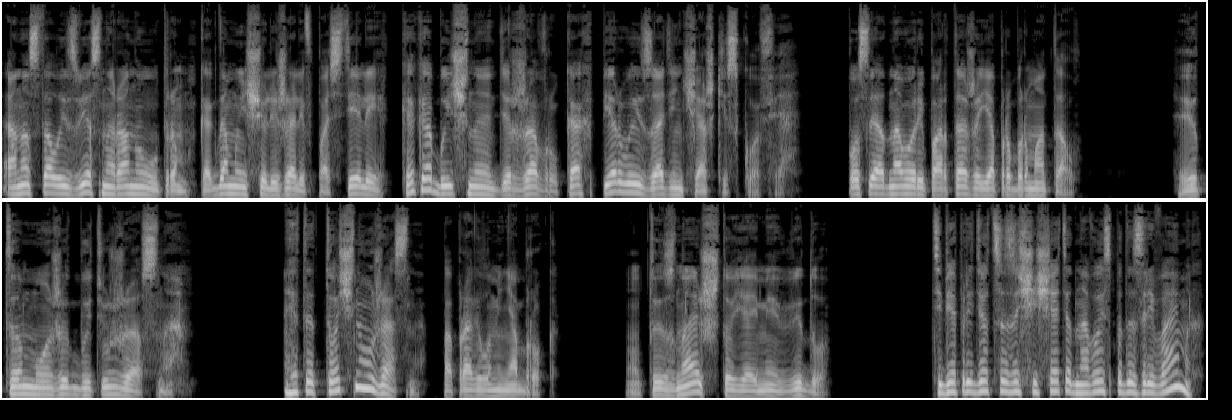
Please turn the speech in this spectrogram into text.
она стала известна рано утром, когда мы еще лежали в постели, как обычно, держа в руках первые за день чашки с кофе. После одного репортажа я пробормотал. «Это может быть ужасно». «Это точно ужасно?» — поправила меня Брук. «Ну, ты знаешь, что я имею в виду?» «Тебе придется защищать одного из подозреваемых?»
